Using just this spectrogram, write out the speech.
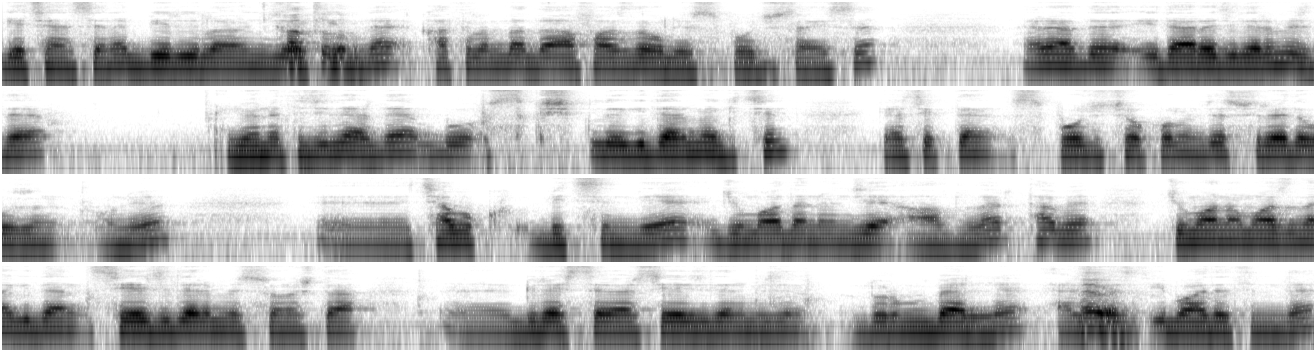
geçen sene bir yıl öncekinde katılımda daha fazla oluyor sporcu sayısı. Herhalde idarecilerimiz de yöneticiler de bu sıkışıklığı gidermek için gerçekten sporcu çok olunca süre de uzun oluyor. Ee, çabuk bitsin diye Cuma'dan önce aldılar. Tabi Cuma namazına giden seyircilerimiz sonuçta e, güreş sever seyircilerimizin durumu belli. Herkes Evet. ibadetinde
